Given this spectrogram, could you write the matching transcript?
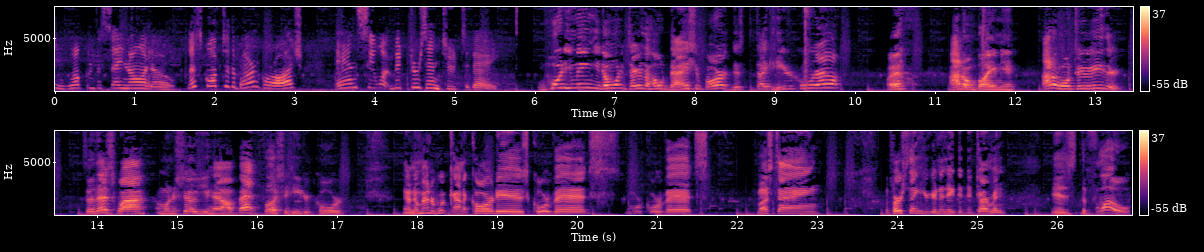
Hey, welcome to Sane Auto. Let's go up to the barn garage and see what Victor's into today. What do you mean you don't want to tear the whole dash apart just to take a heater core out? Well, I don't blame you. I don't want to either. So that's why I'm going to show you how I back flush a heater core. Now, no matter what kind of car it is, Corvettes, more Corvettes, Mustang, the first thing you're going to need to determine is the flow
